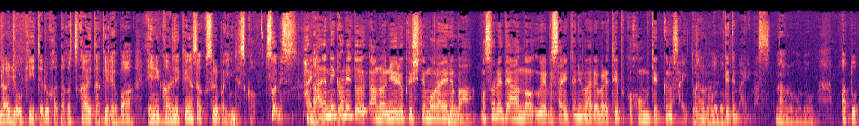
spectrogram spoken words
ラジオを聞いてる方が使いたければ、エネカリで検索すればいいんですか？そうです。はい。エネカリとあの入力してもらえれば、うん、もうそれであのウェブサイトに我々テプコホームテックのサイト出てまいります。なるほど。あと、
